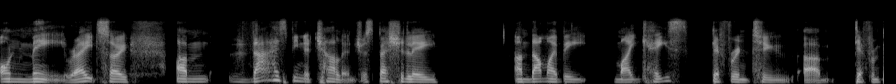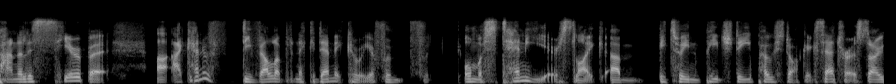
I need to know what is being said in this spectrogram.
on me, right? So um, that has been a challenge, especially, and um, that might be my case, different to um, different panelists here, but uh, I kind of developed an academic career for, for almost 10 years, like um, between PhD, postdoc, etc. So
